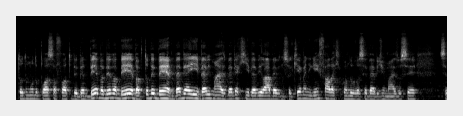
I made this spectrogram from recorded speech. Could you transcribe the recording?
Todo mundo posta foto bebendo, beba, beba, beba, tô bebendo, bebe aí, bebe mais, bebe aqui, bebe lá, bebe não sei o quê, mas ninguém fala que quando você bebe demais, você, você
